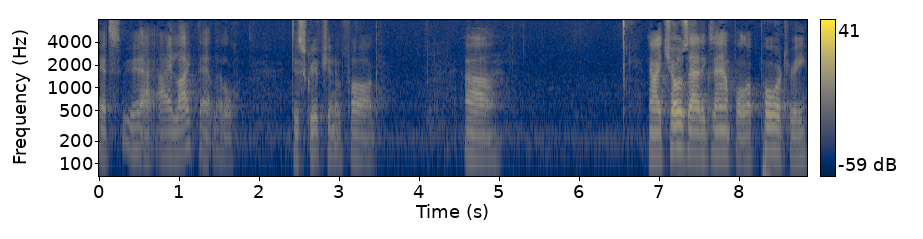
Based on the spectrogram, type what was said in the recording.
It's yeah, I like that little description of fog. Uh, now I chose that example of poetry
